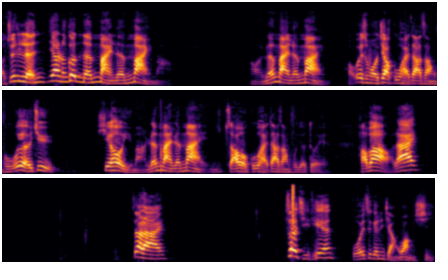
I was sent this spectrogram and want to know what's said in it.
好，就是人要能够能买能卖嘛，哦，能买能卖。好，为什么我叫股海大丈夫？我有一句歇后语嘛，能买能卖，你找我股海大丈夫就对了，好不好？来，再来，这几天我一直跟你讲旺系，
